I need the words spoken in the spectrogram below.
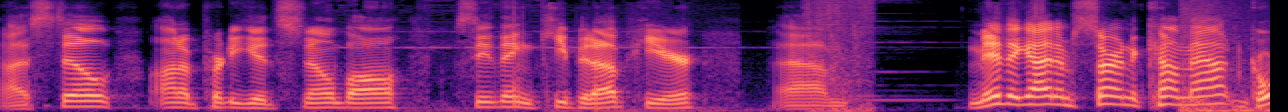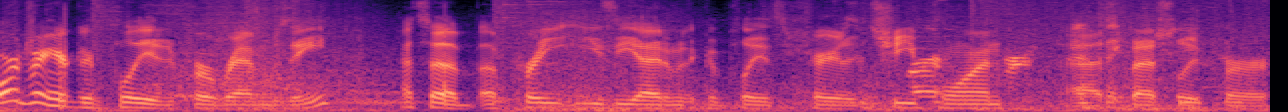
uh, still on a pretty good snowball. See if they can keep it up here. Um, mythic items starting to come out. Goredrinker completed for Remzi. That's a, a pretty easy item to complete. It's a fairly cheap one, uh, especially for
